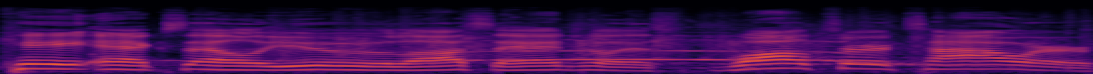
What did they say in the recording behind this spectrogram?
KXLU, Los Angeles. Walter Tower.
